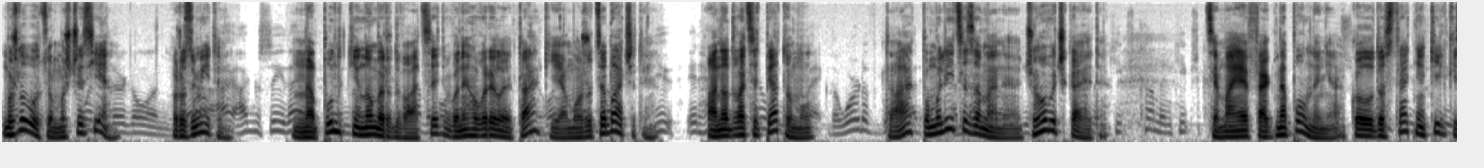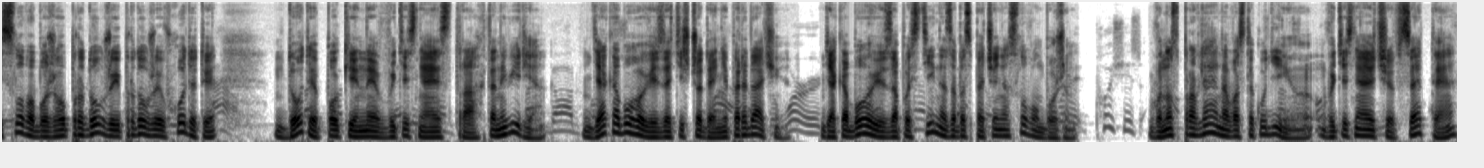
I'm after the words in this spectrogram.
можливо, в цьому щось є. Розумієте? На пункті номер 20 вони говорили, так, я можу це бачити. А на 25-му, так, помоліться за мене. Чого ви чекаєте? Це має ефект наповнення, коли достатня кількість Слова Божого продовжує і продовжує входити доти, поки не витісняє страх та невір'я. Дяка Богові за ті щоденні передачі. Дяка Богові за постійне забезпечення Словом Божим. Воно справляє на вас таку дію, витісняючи все те,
